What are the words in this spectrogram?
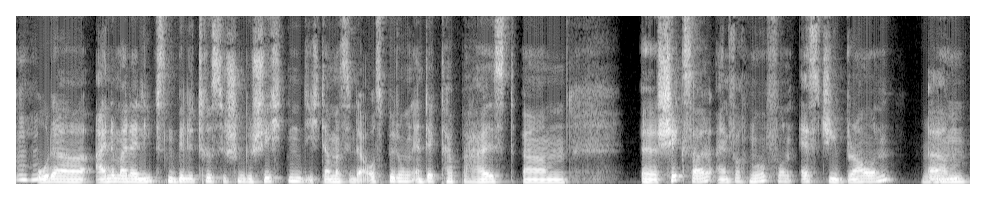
Mhm. Oder eine meiner liebsten belletristischen Geschichten, die ich damals in der Ausbildung entdeckt habe, heißt ähm, äh, Schicksal, einfach nur von S.G. Brown. Mhm. Ähm,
